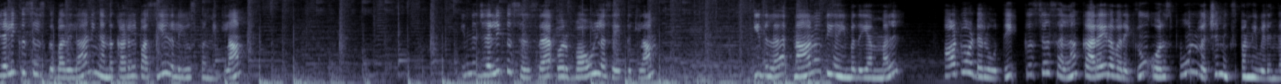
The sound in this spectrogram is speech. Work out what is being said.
ஜெல்லி கிறிஸ்டல்ஸ்க்கு பதிலாக நீங்கள் அந்த கடல் பாசியை இதில் யூஸ் பண்ணிக்கலாம். இந்த ஜெல்லி செல்ஸை ஒரு பவுலில் சேர்த்துக்கலாம். இதில் நானூற்றி ஐம்பது எம்எல் ஹாட் வாட்டர் ஊற்றி கிறிஸ்டல்ஸ் எல்லாம் கரையிற வரைக்கும் ஒரு ஸ்பூன் வச்சு மிக்ஸ் பண்ணி விடுங்க.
